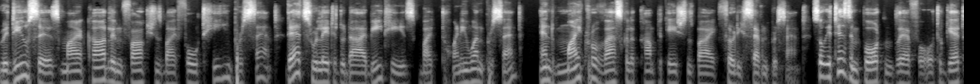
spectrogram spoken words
reduces myocardial infarctions by 14%, deaths related to diabetes by 21%, and microvascular complications by 37%. So it is important, therefore, to get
